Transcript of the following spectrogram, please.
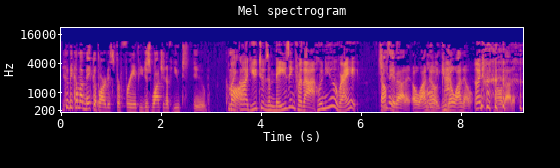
You can become a makeup artist for free if you just watch enough YouTube. Come my on. God, YouTube's amazing for that. Who knew, right? Tell me about it. Oh, I know. Holy you know I know. I know. all about it.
